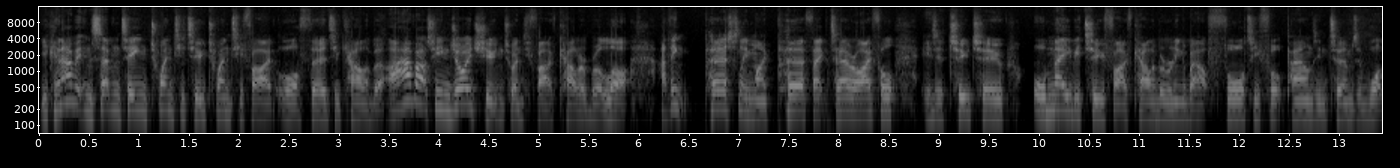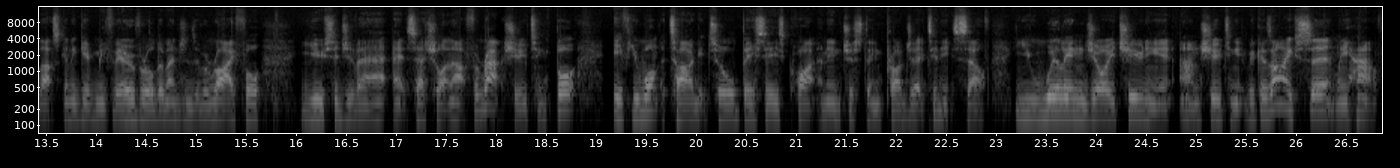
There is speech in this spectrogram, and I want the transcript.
You can have it in 17, 22, 25 or 30 caliber. I have actually enjoyed shooting 25 caliber a lot. I think personally my perfect air rifle is a 2.2 or maybe 2.5 caliber running about 40 foot-pounds in terms of what that's going to give me for the overall dimensions of a rifle, usage of air, etc like that for rat shooting. But if you want a target tool, this is quite an interesting project in itself. You will enjoy tuning it and shooting it because I certainly have.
